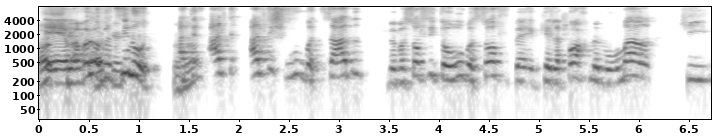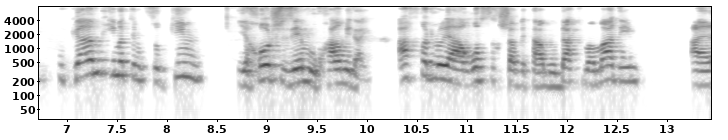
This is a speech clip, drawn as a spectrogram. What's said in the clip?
אוקיי, אה, אבל לא, אוקיי. ברצינות. את- אל תשבו בצד, ובסוף תתעוררו בסוף כלקוח ממורמר, כי גם אם אתם צודקים, יכול שזה יהיה מאוחר מדי. אף אחד לא יהרוס עכשיו את העמודת ממ"דים על-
